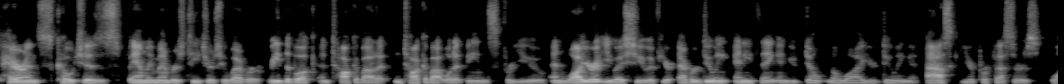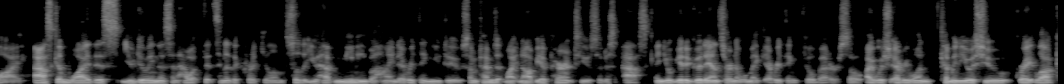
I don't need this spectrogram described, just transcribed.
parents, coaches, family members, teachers, whoever. Read the book and talk about it and talk about what it means for you. And while you're at USU, if you're ever doing anything and you don't know why you're doing it, ask your professors why. Ask them why this you're doing this and how it fits into the curriculum so that you have meaning behind everything you do. Sometimes it might not be apparent to you, so just ask and you'll get a good answer and it will make everything feel better. So I wish everyone coming to USU you great luck.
